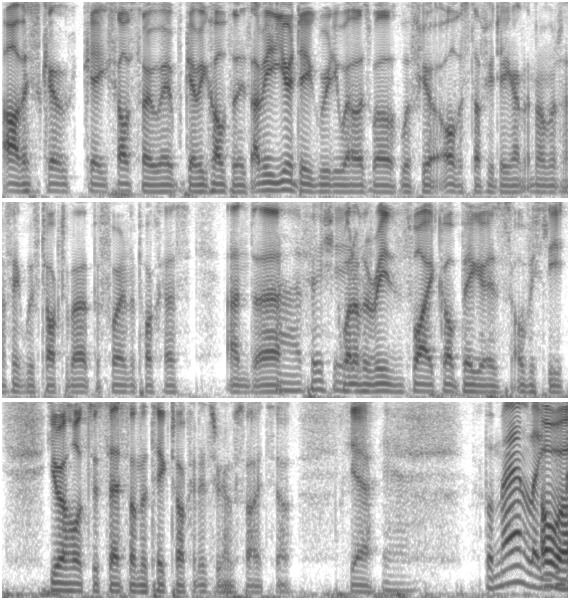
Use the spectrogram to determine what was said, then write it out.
oh, this is getting- soft. Sorry, we're giving confidence. I mean, you're doing really well as well with your all the stuff you're doing at the moment. I think we've talked about it before in the podcast. And uh, one of the reasons why it got bigger is obviously your whole success on the TikTok and Instagram side. So, yeah, Yeah. But man, like Oh, you well.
